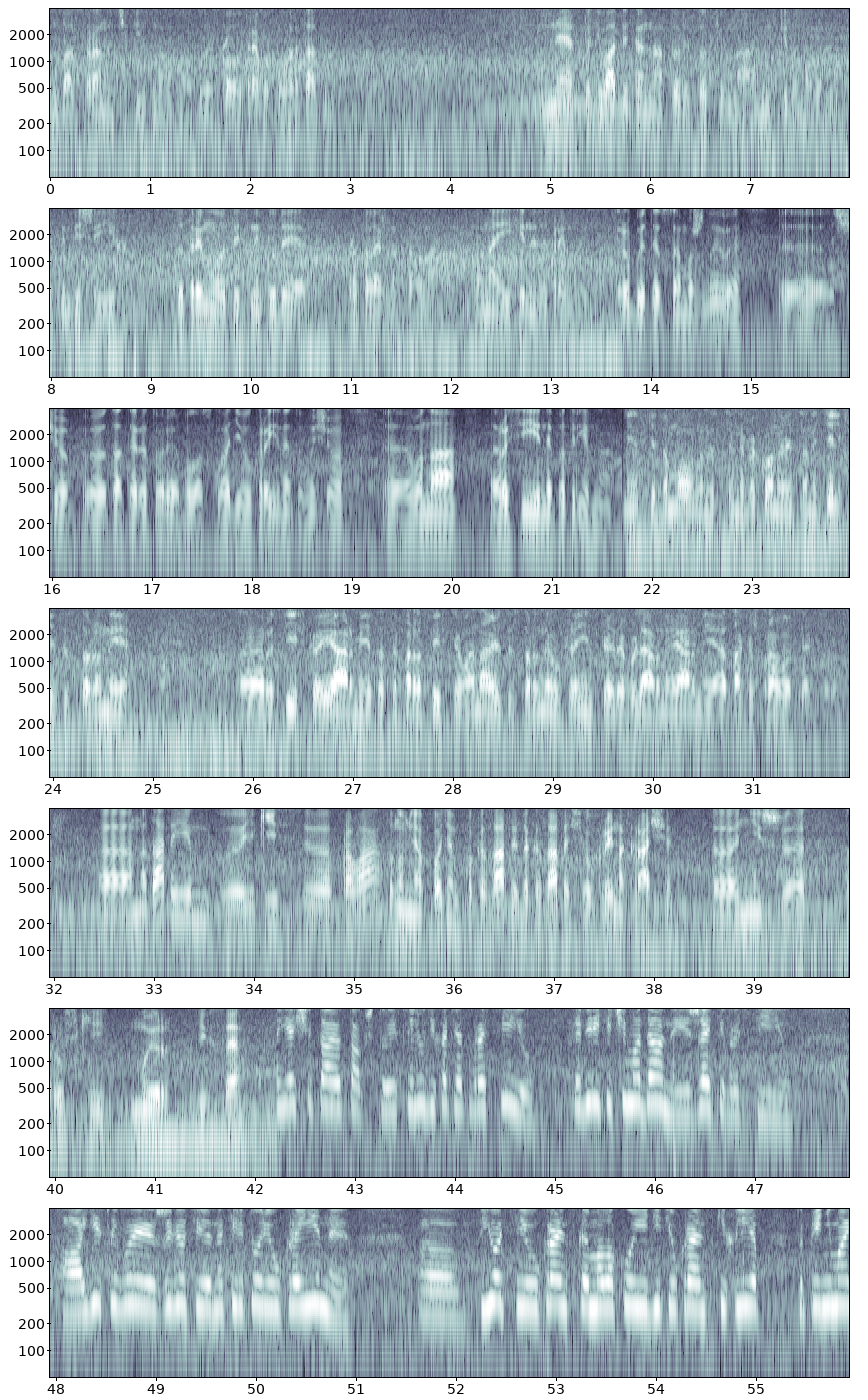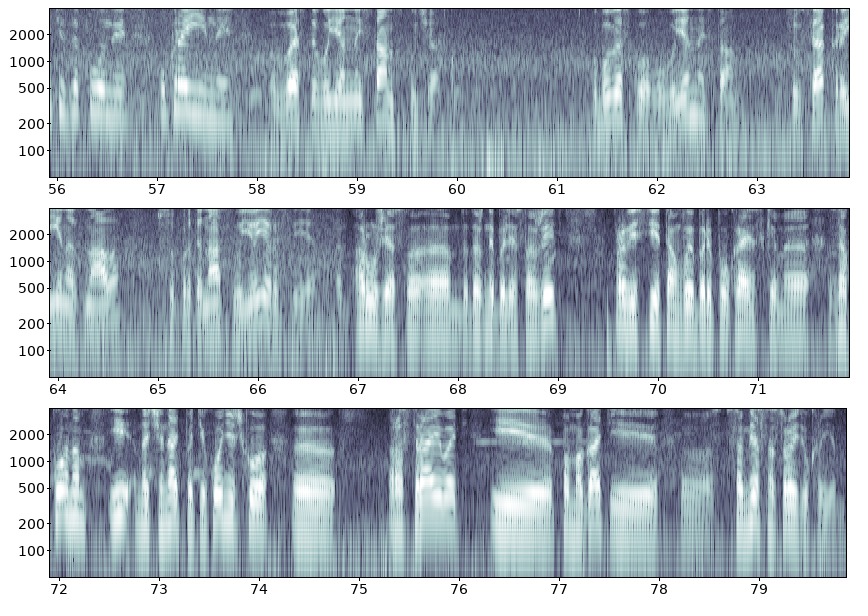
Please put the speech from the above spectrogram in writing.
Донбас рано чи пізно обов'язково треба повертати. Не сподіватися на 100% на мінські домовленості, тим більше їх дотримуватись не буде протилежна сторона. Вона їх і не дотримується. і робити все можливе, е, щоб е, та територія була в складі України, тому що е, вона Росії не потрібна. Мінські домовленості не виконуються не тільки зі сторони російської армії та сепаратистів, а навіть зі сторони української регулярної армії, а також правого сектору. Е, надати їм е, якісь е, права автономні, а потім показати, доказати, що Україна краще, е, ніж е, руський мир і все. Я считаю так, что если люди хотят в Россию, соберите чемоданы и езжайте в Россию. А если вы живете на территории Украины, э, пьете украинское молоко и едите украинский хлеб, то принимайте законы Украины. ввести воєнний стан спочатку. Обов'язково воєнний стан, щоб вся країна знала, що проти нас воює Росія. оружие сло- э, должны были сложить, провести там выборы по украинским э, законам и начинать потихонечку э, расстраивать и помогать и э, совместно строить Украину.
